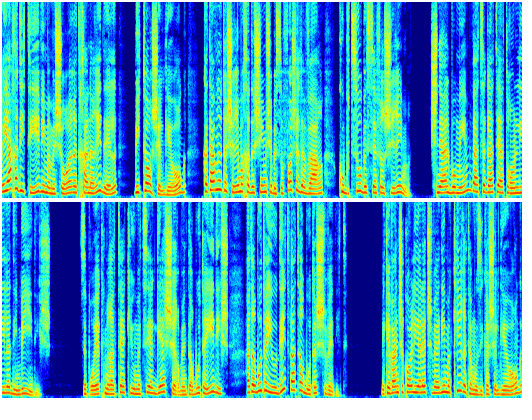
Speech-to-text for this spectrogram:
ויחד איתי ועם המשוררת חנה רידל, בתו של גאורג, כתבנו את השירים החדשים שבסופו של דבר קובצו בספר שירים, שני אלבומים והצגת תיאטרון לילדים ביידיש. זה פרויקט מרתק כי הוא מציע גשר בין תרבות היידיש, התרבות היהודית והתרבות השוודית. מכיוון שכל ילד שוודי מכיר את המוזיקה של גאורג,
